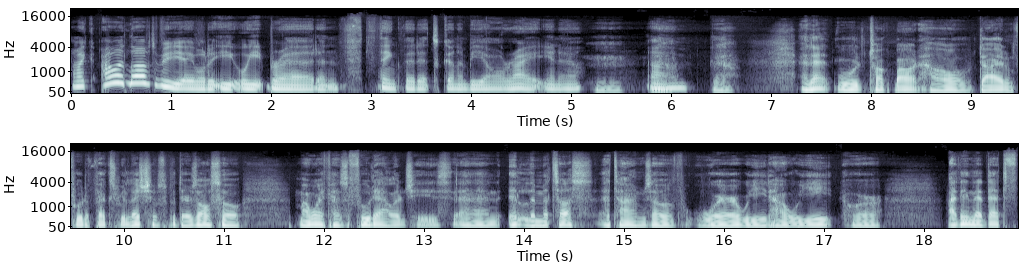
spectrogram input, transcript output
I'm like, I would love to be able to eat wheat bread and f- think that it's going to be all right, you know? hmm Yeah. Um, Yeah. And that we would talk about how diet and food affects relationships, but there's also my wife has food allergies and it limits us at times of where we eat, how we eat, or I think that that's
